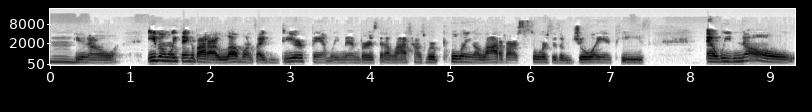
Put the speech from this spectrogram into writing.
Mm. You know, even when we think about our loved ones, like dear family members, that a lot of times we're pulling a lot of our sources of joy and peace. And we know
